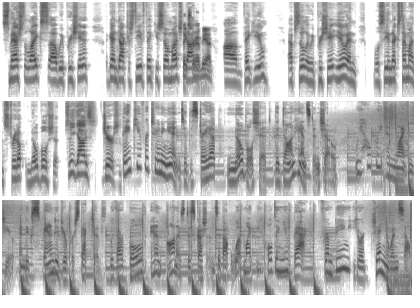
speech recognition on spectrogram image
Smash the likes. Uh, we appreciate it. Again, Dr. Steve, thank you so much. Thanks Don, for having me on. Uh, thank you. Absolutely. We appreciate you. And we'll see you next time on Straight Up No Bullshit. See you guys. Cheers. Thank you for tuning in to the Straight Up No Bullshit, the Don Handston Show. We hope we enlightened you and expanded your perspectives with our bold and honest discussions about what might be holding you back from being your genuine self.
